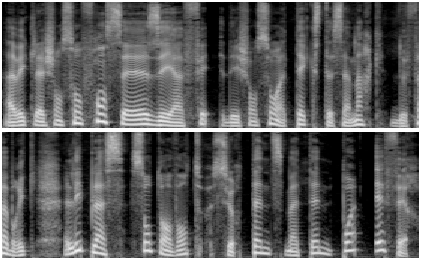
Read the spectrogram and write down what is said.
avec la chanson française et a fait des chansons à texte sa marque de fabrique. Les places sont en vente sur tanzmatten.fr.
